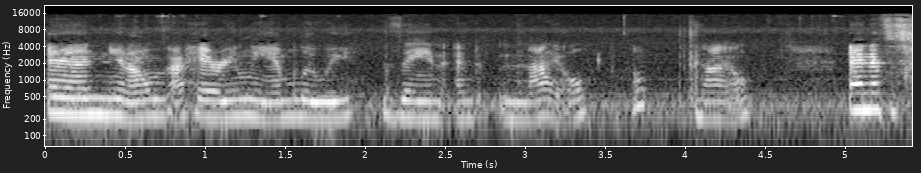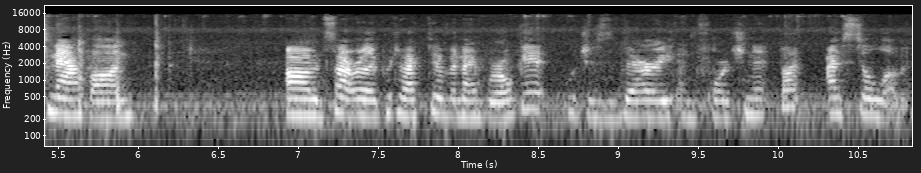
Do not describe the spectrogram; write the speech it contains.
And, you know, we've got Harry, Liam, Louis, Zayn, and Niall. Oh, Niall. And it's a snap-on. Um, it's not really protective, and I broke it, which is very unfortunate, but I still love it.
